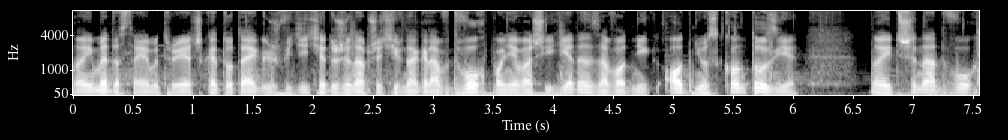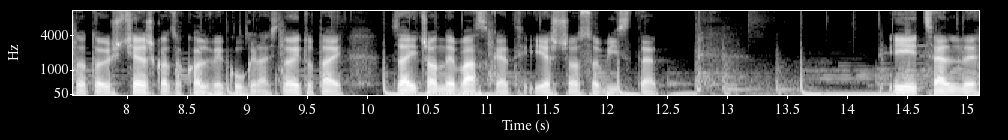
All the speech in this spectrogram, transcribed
No i my dostajemy trójeczkę. Tutaj jak już widzicie drużyna przeciwna gra w dwóch, ponieważ ich jeden zawodnik odniósł kontuzję. No i 3 na 2, no to już ciężko cokolwiek ugrać. No i tutaj zaliczony basket i jeszcze osobiste. I celny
